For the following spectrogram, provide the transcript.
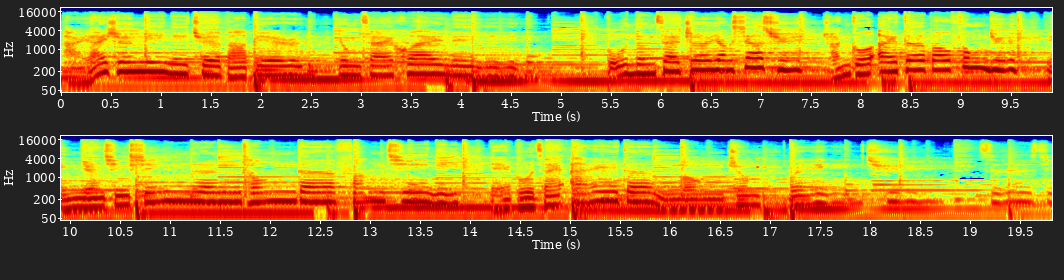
还爱着你，你却把别人拥在怀里，不能再这样下去。穿过爱的暴风雨，宁愿清醒忍痛的放弃你，也不在爱的梦中委屈自己。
